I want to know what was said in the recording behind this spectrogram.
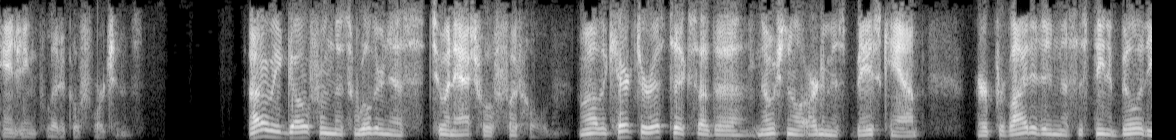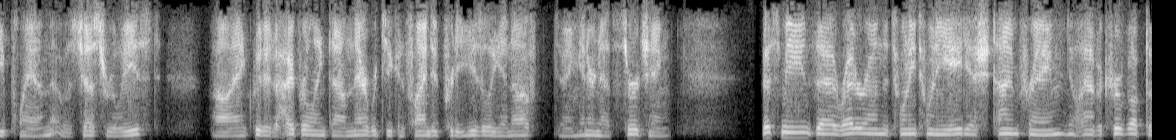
changing political fortunes. How do we go from this wilderness to an actual foothold? Well, the characteristics of the notional Artemis base camp are provided in the sustainability plan that was just released. Uh, I included a hyperlink down there, but you can find it pretty easily enough doing internet searching. This means that right around the 2028-ish time frame, you'll have a crew of up to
